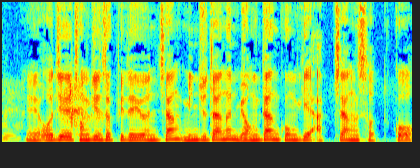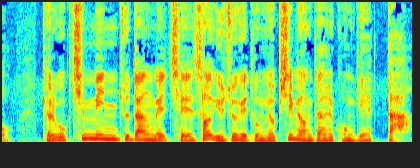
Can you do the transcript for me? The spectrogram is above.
네. 예, 어제 정진석 비대위원장 민주당은 명단 공개 앞장섰고 결국 친민주당 매체에서 유족의 동의 없이 명단을 공개했다.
